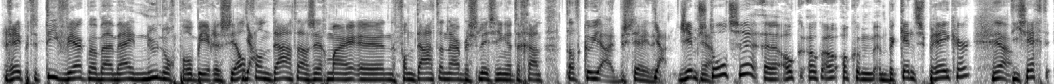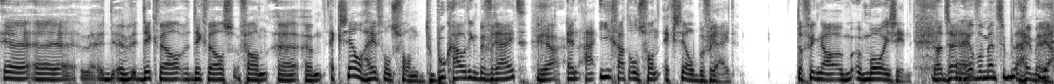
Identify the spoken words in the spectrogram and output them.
Repetitief werk waarbij wij nu nog proberen zelf ja. van data, zeg maar, van data naar beslissingen te gaan, dat kun je uitbesteden. Ja, Jim Stolze, ja. ook, ook, ook een bekend spreker, ja. die zegt dikwijls, dikwijls van um, Excel heeft ons van de boekhouding bevrijd en AI gaat ons van Excel bevrijden. Dat vind ik nou een, een mooie zin. Daar zijn uh, heel veel mensen blij mee. Ja,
